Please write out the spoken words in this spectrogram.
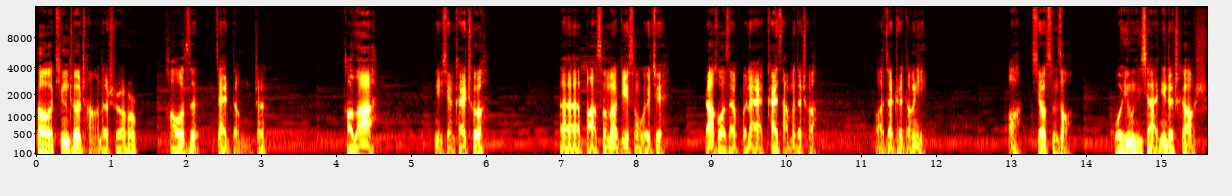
到停车场的时候，涛子在等着。涛子，你先开车，呃，把孙老弟送回去，然后再回来开咱们的车。我在这等你。哦，行，孙总，我用一下您的车钥匙。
